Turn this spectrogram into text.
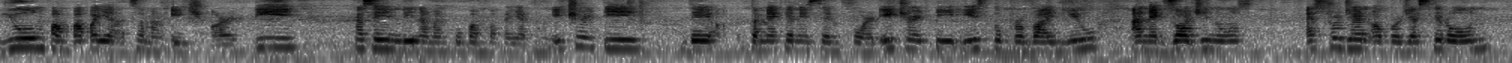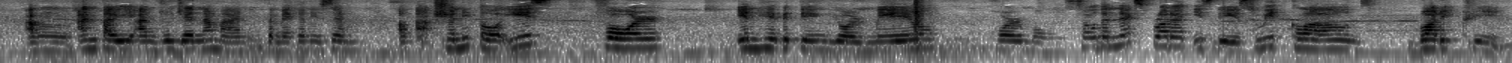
yung pampapayat sa mga HRT kasi hindi naman po pampapayat ng HRT. They, the mechanism for HRT is to provide you an exogenous estrogen or progesterone. Ang anti-androgen naman, the mechanism of action nito is for inhibiting your male hormones. So the next product is the Sweet Clouds Body Cream.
